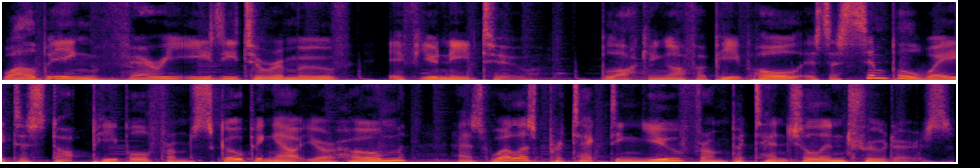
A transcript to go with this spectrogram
while being very easy to remove if you need to. Blocking off a peephole is a simple way to stop people from scoping out your home as well as protecting you from potential intruders.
